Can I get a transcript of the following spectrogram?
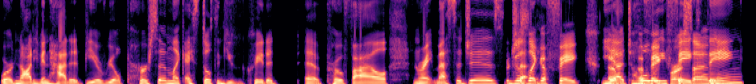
or not even had it be a real person. Like I still think you could create a profile and write messages. Just that, like a fake, yeah, a, totally a fake, fake, thing.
